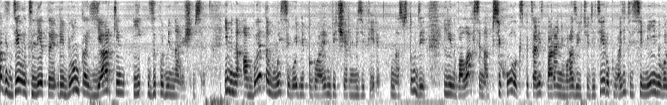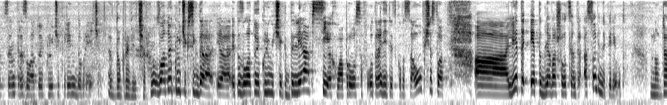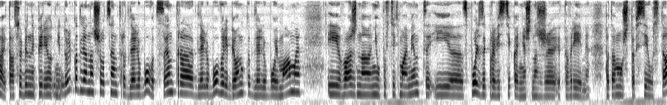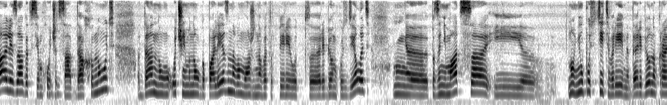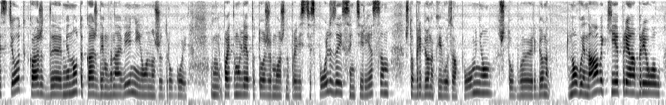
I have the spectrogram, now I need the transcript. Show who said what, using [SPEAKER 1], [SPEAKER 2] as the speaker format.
[SPEAKER 1] Как сделать лето ребенка ярким и запоминающимся? Именно об этом мы сегодня поговорим в вечернем зефире. У нас в студии Ирина Балахсина, психолог, специалист по раннему развитию детей, руководитель семейного центра «Золотой ключик». Ирина, добрый вечер.
[SPEAKER 2] Добрый вечер.
[SPEAKER 1] Ну, «Золотой ключик» всегда э, это золотой ключик для всех вопросов от родительского сообщества. А, лето – это для вашего центра особенный период?
[SPEAKER 2] Ну да, это особенный период не только для нашего центра, для любого центра, для любого ребенка, для любой мамы. И важно не упустить момент и э, с пользой провести, конечно же, это время. Потому что все устали за год, всем хочется отдохнуть. Да, но очень много полезного можно в этот период э, ребенку сделать, э, позаниматься и ну, не упустить время, да, ребенок растет, каждая минута, каждое мгновение, он уже другой. Поэтому лето тоже можно провести с пользой, с интересом, чтобы ребенок его запомнил, чтобы ребенок новые навыки приобрел.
